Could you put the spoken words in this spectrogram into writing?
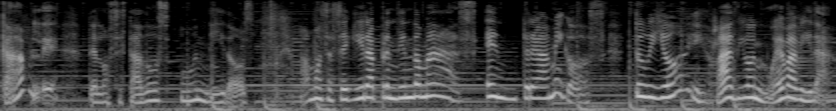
cable de los Estados Unidos. Vamos a seguir aprendiendo más entre amigos, tú y yo y Radio Nueva Vida.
